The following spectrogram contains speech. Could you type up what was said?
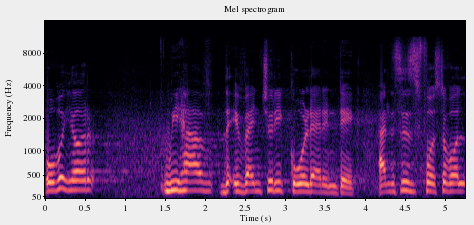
Over here, we have the Eventuri cold air intake and this is first of all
